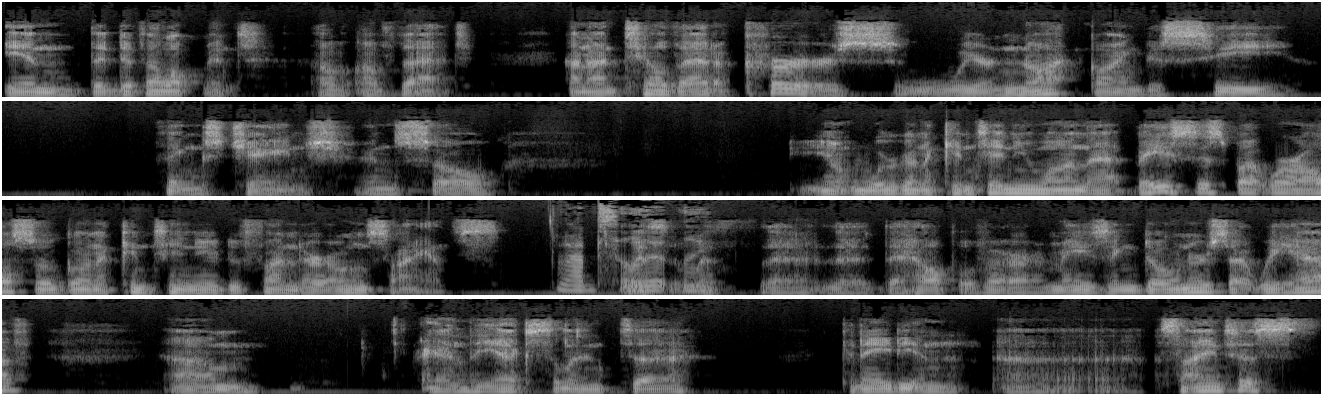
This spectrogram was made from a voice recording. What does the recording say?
in the development of, of that. And until that occurs, we're not going to see things change. And so, you know, we're going to continue on that basis, but we're also going to continue to fund our own science with, Absolutely. with the, the, the help of our amazing donors that we have um, and the excellent uh, Canadian uh, scientists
